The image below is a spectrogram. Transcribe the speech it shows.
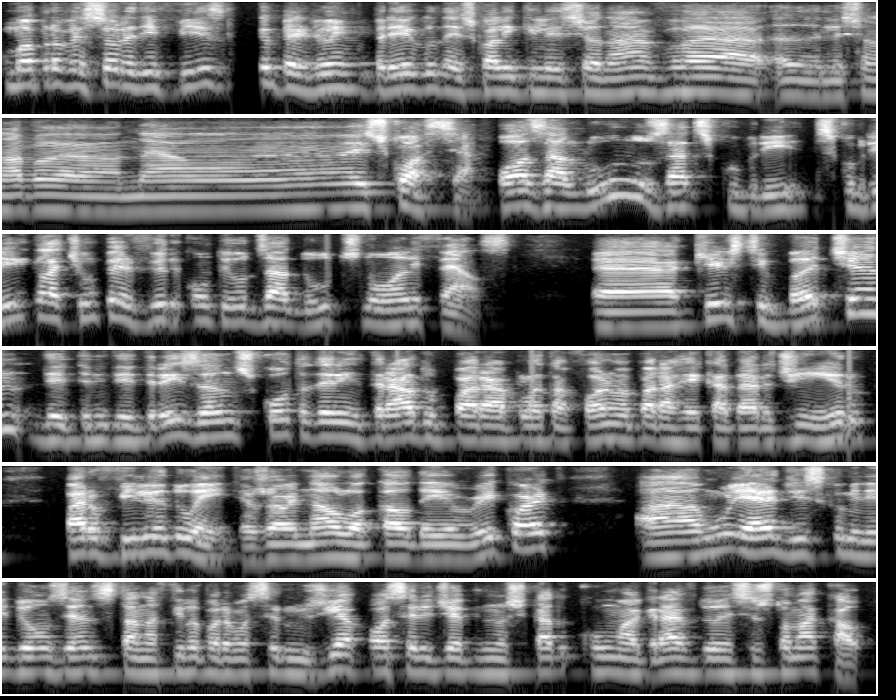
Uma professora de física perdeu o emprego na escola em que lecionava, uh, lecionava na Escócia, após alunos a descobrir, descobrir que ela tinha um perfil de conteúdos adultos no OnlyFans. Uh, Kirsty Butchan, de 33 anos, conta ter entrado para a plataforma para arrecadar dinheiro para o filho doente. O jornal local Daily Record, a mulher disse que o menino de 11 anos está na fila para uma cirurgia após ser diagnosticado com uma grave doença estomacal.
